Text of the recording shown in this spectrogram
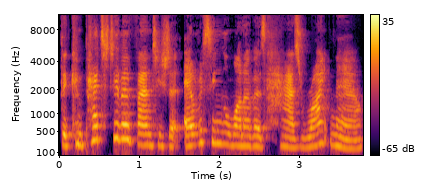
The competitive advantage that every single one of us has right now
